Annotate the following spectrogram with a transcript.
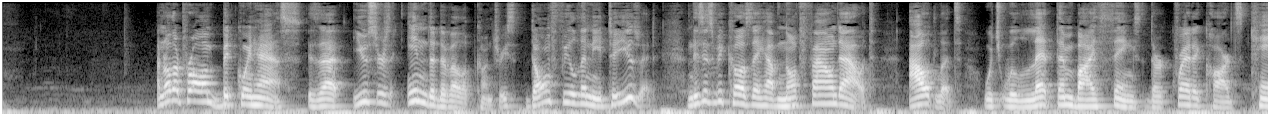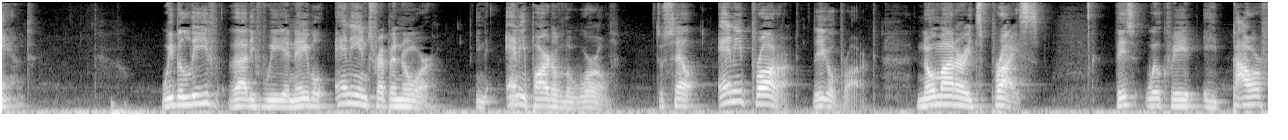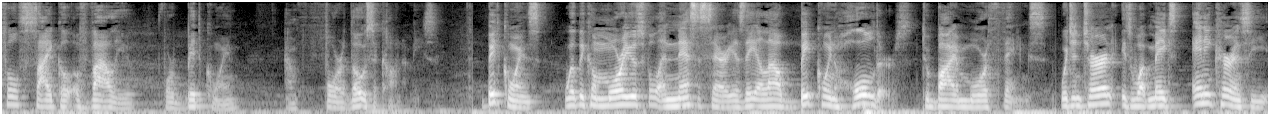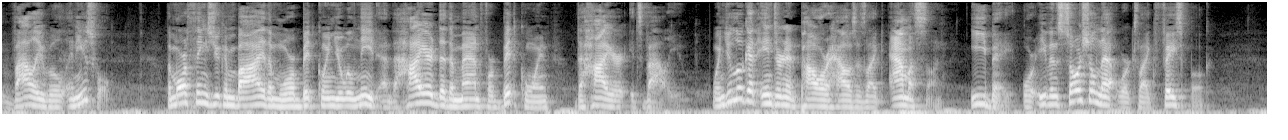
Another problem Bitcoin has is that users in the developed countries don't feel the need to use it. And this is because they have not found out outlets which will let them buy things their credit cards can't. We believe that if we enable any entrepreneur in any part of the world to sell any product, legal product, no matter its price. This will create a powerful cycle of value for Bitcoin and for those economies. Bitcoins will become more useful and necessary as they allow Bitcoin holders to buy more things, which in turn is what makes any currency valuable and useful. The more things you can buy, the more Bitcoin you will need, and the higher the demand for Bitcoin, the higher its value. When you look at internet powerhouses like Amazon, eBay, or even social networks like Facebook,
